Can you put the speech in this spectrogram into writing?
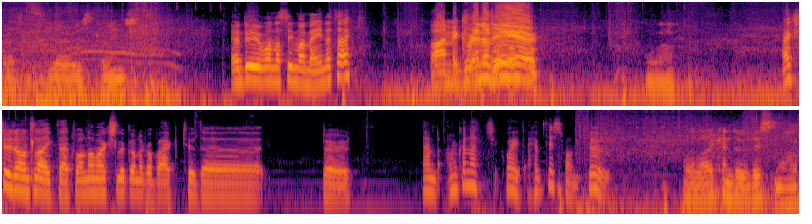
That's very strange. And do you wanna see my main attack? I'm a grenadier! Oh, wow. I actually don't like that one. I'm actually gonna go back to the dirt. And I'm gonna ch- wait. I have this one too. Well, I can do this now.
